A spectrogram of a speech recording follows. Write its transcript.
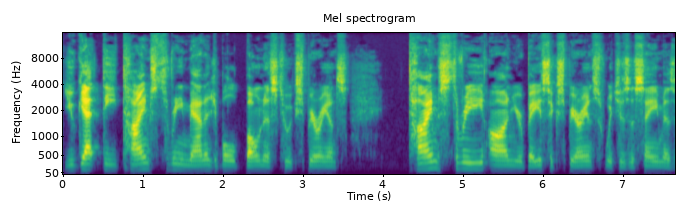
You get the times three manageable bonus to experience, times three on your base experience, which is the same as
